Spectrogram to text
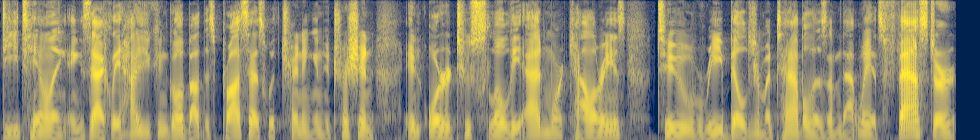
detailing exactly how you can go about this process with training and nutrition in order to slowly add more calories to rebuild your metabolism. That way, it's faster,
